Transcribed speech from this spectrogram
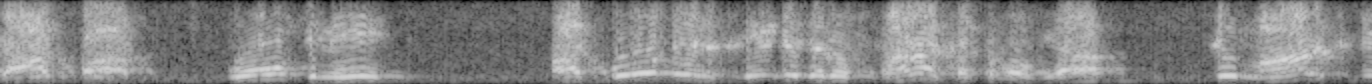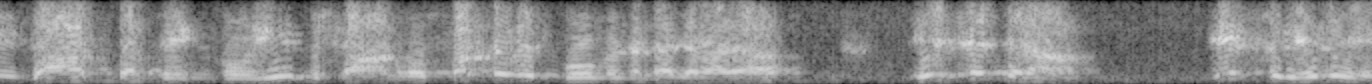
ਜਾਤ ਪਾਤ ਊਚ ਨੀਚ, ਅੱਜ ਉਹ ਦਿਨ ਸੀ ਕਿ ਜਦੋਂ ਸਾਰਾ ਖਤਮ ਹੋ ਗਿਆ ਕਿ ਮਾਨਸ ਦੀ ਜਾਤ ਕਰਦੇ ਕੋਈ ਪਛਾਣ ਉਹ ਸਭ ਦੇ ਵਿੱਚ ਗੋਬਿੰਦ ਨਜ਼ਰ ਆਇਆ। ਇਸੇ ਤਰ੍ਹਾਂ ਜਿਸ ਵੇਲੇ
